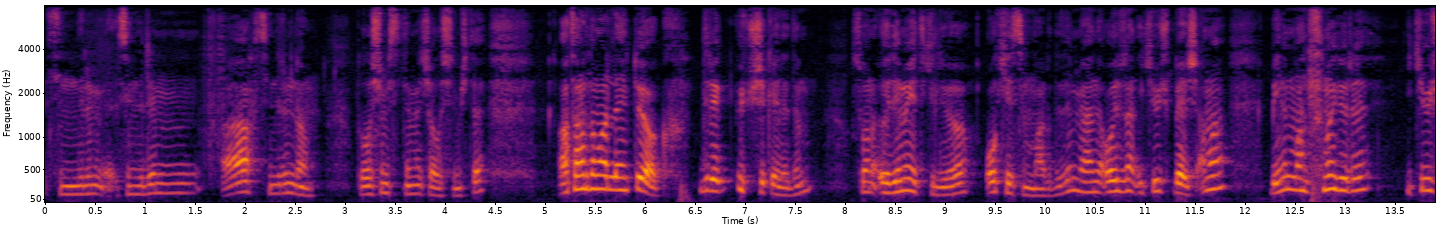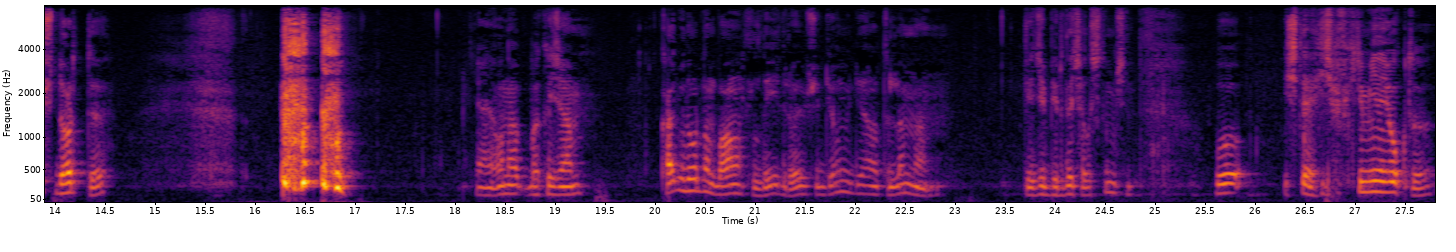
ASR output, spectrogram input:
sindirim sindirim ah sindirim diyorum. Dolaşım sistemine çalıştım işte. Atar damar yok. Direkt 3 şık eledim. Sonra ödeme etkiliyor. O kesim var dedim. Yani o yüzden 2 3 5 ama benim mantığıma göre 2 3 4'tü. yani ona bakacağım. Kalp de oradan bağlantılı değildir. Öyle bir şey diyor muydu ya hatırlamıyorum. Gece 1'de çalıştığım için. Bu işte hiçbir fikrim yine yoktu.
